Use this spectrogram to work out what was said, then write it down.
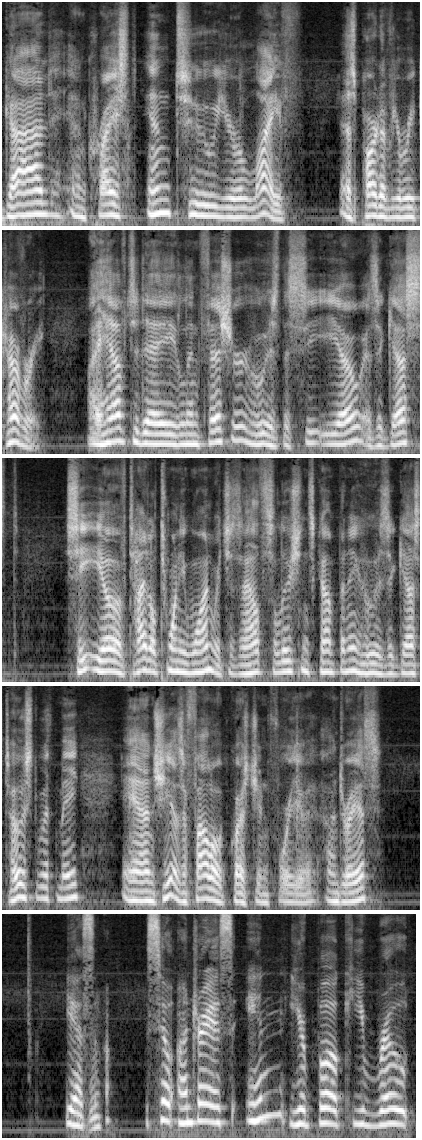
God and Christ into your life as part of your recovery. I have today Lynne Fischer, who is the CEO, as a guest CEO of Title 21, which is a health solutions company, who is a guest host with me. And she has a follow up question for you, Andreas. Yes. So, Andreas, in your book, you wrote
